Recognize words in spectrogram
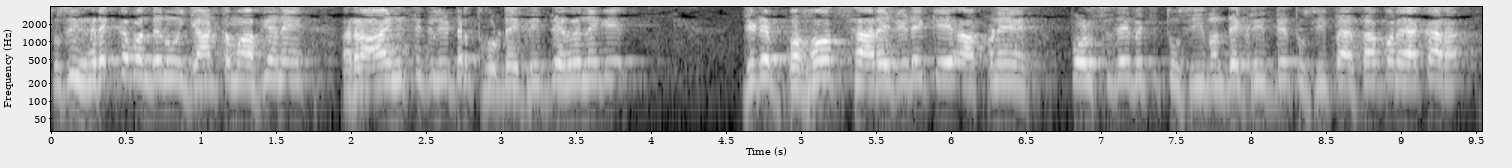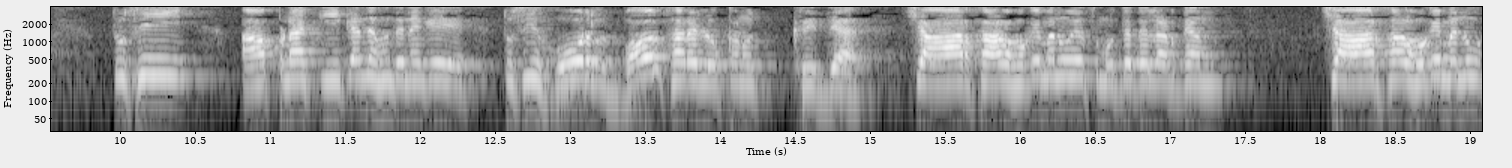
ਤੁਸੀਂ ਹਰ ਇੱਕ ਬੰਦੇ ਨੂੰ ਏਜੰਟ ਮਾਫੀਆ ਨੇ, ਰਾਜਨੀਤਿਕ ਲੀਡਰ ਤੁਹਾਡੇ ਖਰੀਦੇ ਹੋਏ ਨੇਗੇ। ਜਿਹੜੇ ਬਹੁਤ ਸਾਰੇ ਜਿਹੜੇ ਕਿ ਆਪਣੇ ਪੁਲਿਸ ਦੇ ਵਿੱਚ ਤੁਸੀਂ ਬੰਦੇ ਖਰੀਦੇ, ਤੁਸੀਂ ਪੈਸਾ ਭਰਿਆ ਘਰ। ਤੁਸੀਂ ਆਪਣਾ ਕੀ ਕਹਿੰਦੇ ਹੁੰਦੇ ਨੇਗੇ? ਤੁਸੀਂ ਹੋਰ ਬਹੁਤ ਸਾਰੇ ਲੋਕਾਂ ਨੂੰ ਖਰੀਦਿਆ। 4 ਸਾਲ ਹੋ ਗਏ ਮੈਨੂੰ ਇਸ ਮੁੱਦੇ ਤੇ ਲੜਦਿਆਂ ਨੂੰ। 4 ਸਾਲ ਹੋ ਗਏ ਮੈਨੂੰ।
